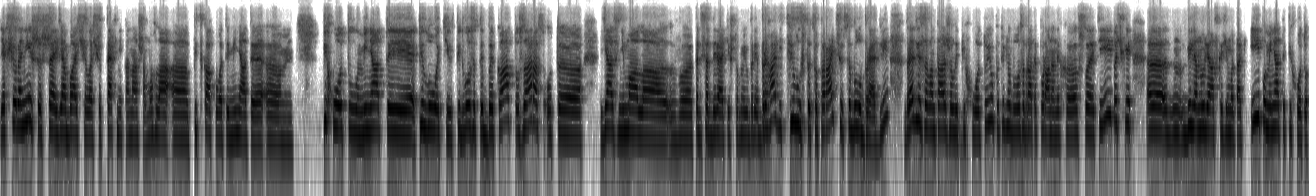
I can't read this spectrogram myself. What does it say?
якщо раніше ще я бачила, що техніка наша могла е, підскакувати, міняти. Е, Піхоту, міняти пілотів, підвозити БК, то зараз, от е, я знімала в 59-й штурмовій бри- бригаді цілу спецоперацію. Це було Бредлі. Бредлі завантажили піхотою. Потрібно було забрати поранених е, з тієї точки е, біля нуля, скажімо так, і поміняти піхоту.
